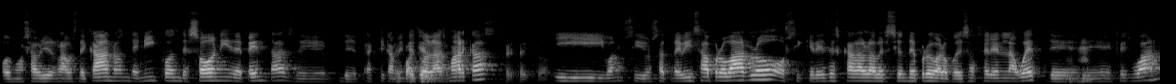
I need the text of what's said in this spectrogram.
Podemos abrir RAWs de Canon, de Nikon, de Sony, de Pentax, de, de prácticamente todas las marcas. Perfecto. Y bueno, si os atrevéis a probarlo o si queréis descargar la versión de prueba, lo podéis hacer en la web de, de Phase One.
